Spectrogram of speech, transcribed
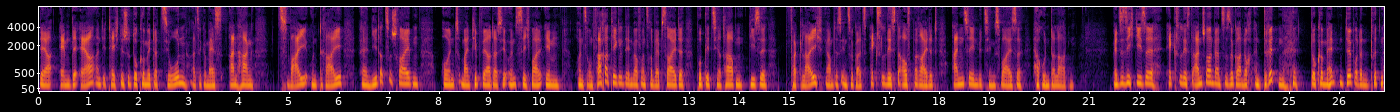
der MDR an die technische Dokumentation, also gemäß Anhang 2 und 3 äh, niederzuschreiben. Und mein Tipp wäre, dass Sie uns sich mal in unserem Fachartikel, den wir auf unserer Webseite publiziert haben, diese Vergleich, wir haben das in sogar als Excel-Liste aufbereitet, ansehen bzw. herunterladen. Wenn Sie sich diese Excel-Liste anschauen, werden Sie sogar noch einen dritten Dokumententyp oder einen dritten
